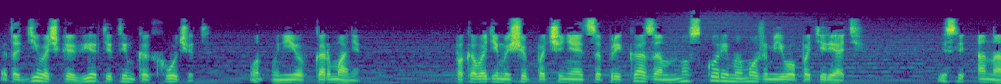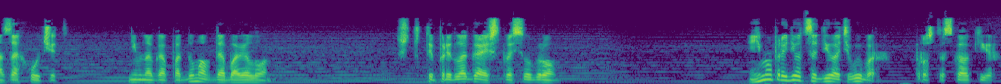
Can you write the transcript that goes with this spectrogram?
Эта девочка вертит им как хочет. Он у нее в кармане. Пока Вадим еще подчиняется приказам, но вскоре мы можем его потерять если она захочет», — немного подумав, добавил он. «Что ты предлагаешь?» — спросил Гром. «Ему придется делать выбор», — просто сказал Кир.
